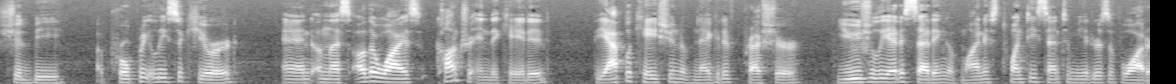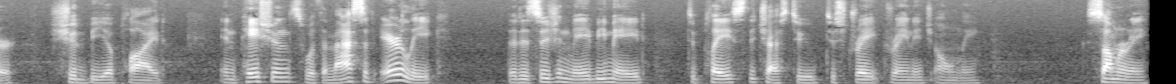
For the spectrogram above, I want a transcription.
should be appropriately secured, and unless otherwise contraindicated, the application of negative pressure, usually at a setting of minus 20 centimeters of water, should be applied. In patients with a massive air leak, the decision may be made to place the chest tube to straight drainage only. Summary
